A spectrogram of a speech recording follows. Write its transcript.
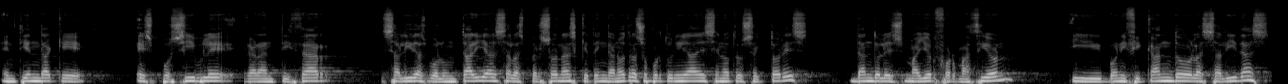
entienda que es posible garantizar salidas voluntarias a las personas que tengan otras oportunidades en otros sectores, dándoles mayor formación y bonificando las salidas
